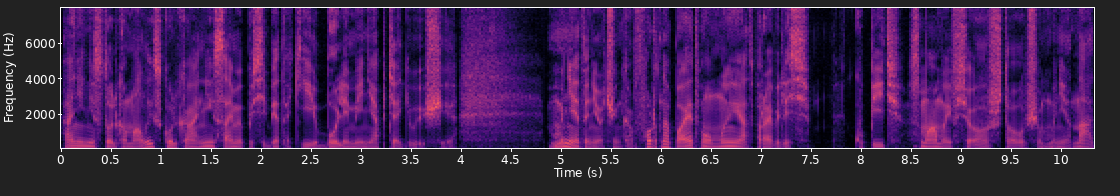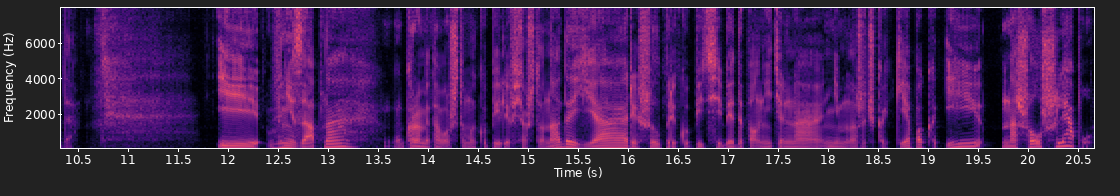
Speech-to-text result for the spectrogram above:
Они не столько малы, сколько они сами по себе такие более-менее обтягивающие. Мне это не очень комфортно, поэтому мы отправились купить с мамой все, что, в общем, мне надо. И внезапно, кроме того, что мы купили все, что надо, я решил прикупить себе дополнительно немножечко кепок и нашел шляпу.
